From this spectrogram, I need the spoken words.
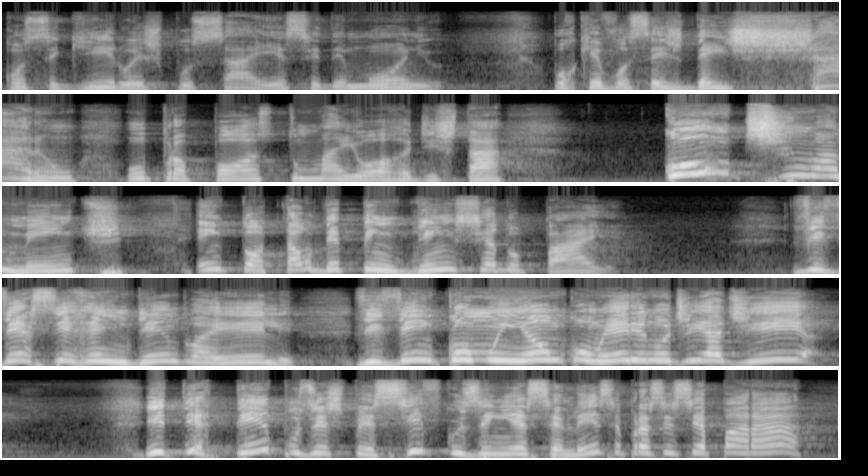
conseguiram expulsar esse demônio porque vocês deixaram o propósito maior de estar continuamente em total dependência do Pai, viver se rendendo a Ele, viver em comunhão com Ele no dia a dia, e ter tempos específicos em excelência para se separar,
